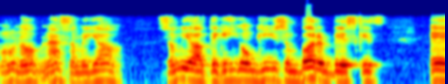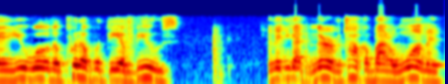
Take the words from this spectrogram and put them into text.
Oh no, not some of y'all. Some of y'all thinking he gonna give you some butter biscuits and you will to put up with the abuse. And then you got the nerve to talk about a woman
